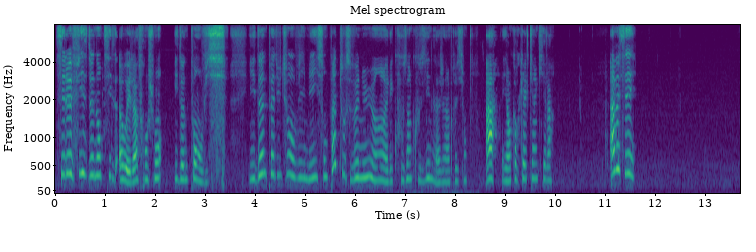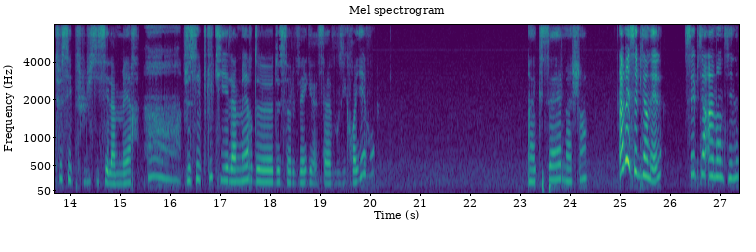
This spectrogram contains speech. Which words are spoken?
C'est le fils de Nantilde. Ah ouais, là, franchement, il donne pas envie. Il donne pas du tout envie. Mais ils sont pas tous venus, hein, les cousins, cousines, là, j'ai l'impression. Ah, il y a encore quelqu'un qui est là. Ah, mais c'est... Je sais plus si c'est la mère. je sais plus qui est la mère de, de Solveig. Ça, vous y croyez, vous? Axel, machin. Ah, mais c'est bien elle. C'est bien Amandine.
